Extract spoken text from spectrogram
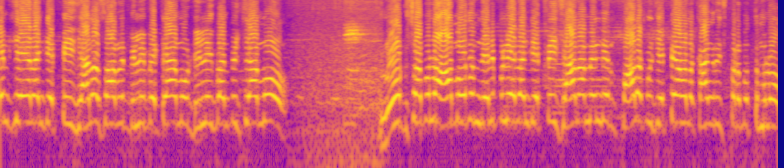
ఏం చేయాలని చెప్పి చాలాసార్లు బిల్లు పెట్టాము ఢిల్లీకి పంపించాము. లోక్సభలో ఆమోదం తెలుపలేదని చెప్పి చాలా మంది పాలకులు చెప్పేవాళ్ళు కాంగ్రెస్ ప్రభుత్వంలో.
